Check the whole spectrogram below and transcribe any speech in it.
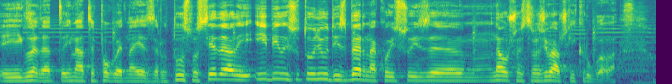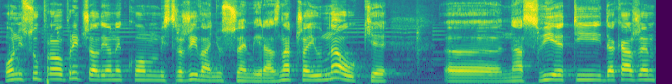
i gledate, imate pogled na jezero. Tu smo sjedali i bili su tu ljudi iz Berna koji su iz naučno-istraživačkih krugova. Oni su upravo pričali o nekom istraživanju svemira, značaju nauke e, na svijet i da kažem,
